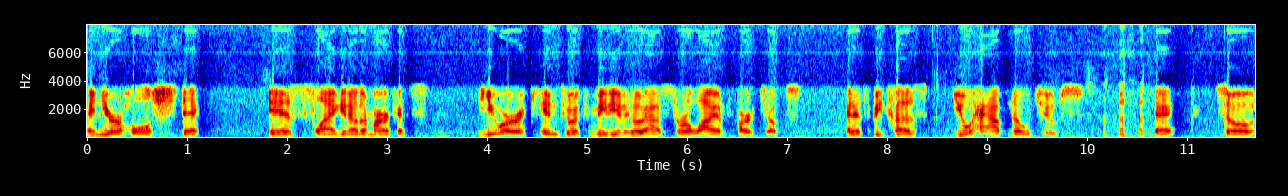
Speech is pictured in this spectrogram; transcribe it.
and your whole shtick is slagging other markets, you are akin to a comedian who has to rely on fart jokes. And it's because you have no juice. Okay? so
